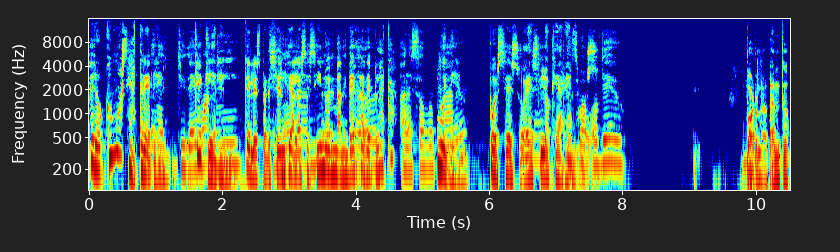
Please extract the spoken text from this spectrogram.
Pero ¿cómo se atreven? ¿Qué quieren? ¿Que les presente al asesino en bandeja de plata? Muy bien, pues eso es lo que haremos. Por lo tanto,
